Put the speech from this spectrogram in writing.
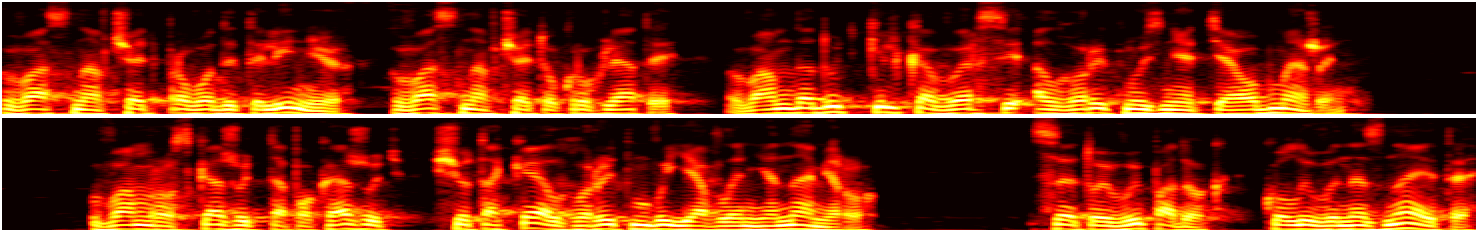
Вас навчать проводити лінію, вас навчать округляти, вам дадуть кілька версій алгоритму зняття обмежень. Вам розкажуть та покажуть, що таке алгоритм виявлення наміру. Це той випадок, коли ви не знаєте,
